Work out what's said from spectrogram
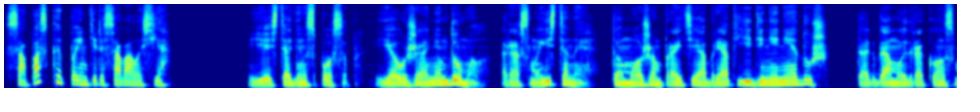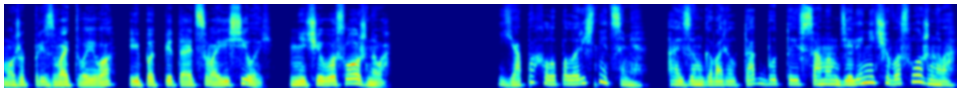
С опаской поинтересовалась я. «Есть один способ. Я уже о нем думал. Раз мы истинные, то можем пройти обряд единения душ. Тогда мой дракон сможет призвать твоего и подпитать своей силой. Ничего сложного». Я похлопала ресницами. Айзен говорил так, будто и в самом деле ничего сложного.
